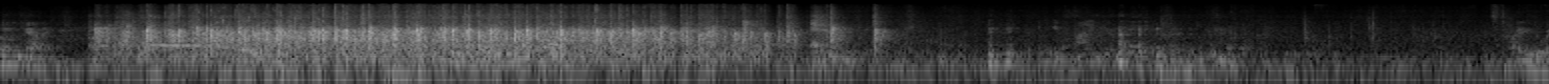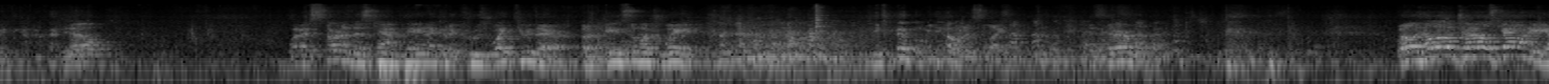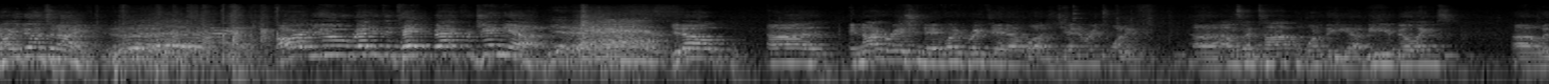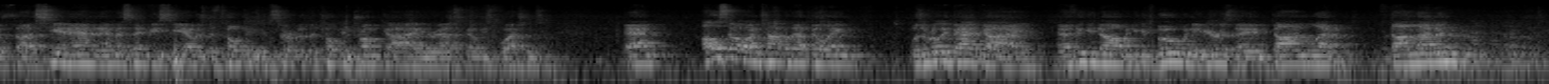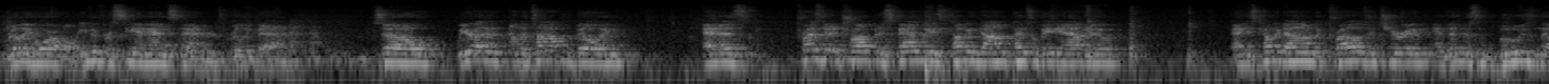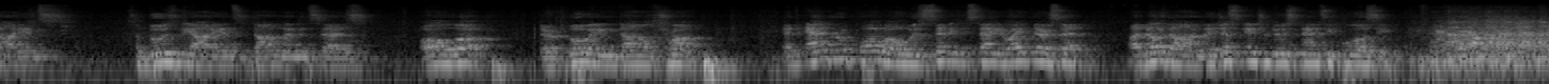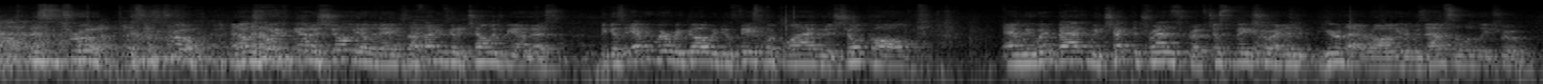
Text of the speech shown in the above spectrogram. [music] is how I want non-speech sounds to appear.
Boone County. If you can find your name. It's tight either way. You know, when I started this campaign, I could have cruised right through there, but I've gained so much weight. [laughs] You do, you know what it's like. It's terrible. [laughs] Well, hello, County. How are you doing tonight? Good. Are you ready to take back Virginia? Yes. You know, uh, inauguration day, what a great day that was, January 20th. Uh, I was on top of one of the uh, media buildings uh, with uh, CNN and MSNBC. I was the token conservative, the token Trump guy, and they were asking me all these questions. And also on top of that building was a really bad guy, and I think you know him, and you could boo when you hear his name, Don Lemon. Don Lemon, really horrible, even for CNN standards, really bad. So we are on, the top of the building, and as President Trump and his family is coming down Pennsylvania Avenue, and he's coming down, the crowds are cheering, and then there's some boos in the audience. Some boos in the audience. Don Lemon says, Oh, look, they're booing Donald Trump. And Andrew Cuomo, who was sitting standing right there, said, uh, No, Don, they just introduced Nancy Pelosi. this is true. This is true. And I was going to be on a show the other day because I thought he was going to challenge me on this. Because everywhere we go, we do Facebook Live and a show called and we went back and we checked the transcripts just to make sure I didn't hear that wrong, and it was absolutely true.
